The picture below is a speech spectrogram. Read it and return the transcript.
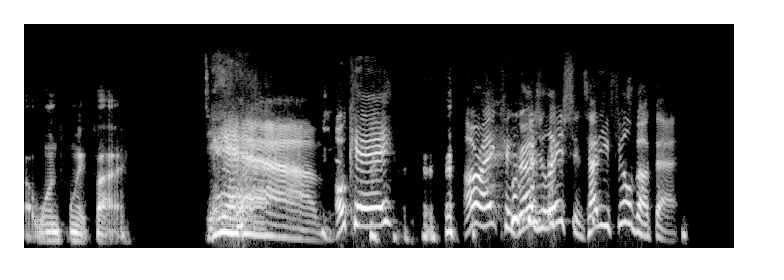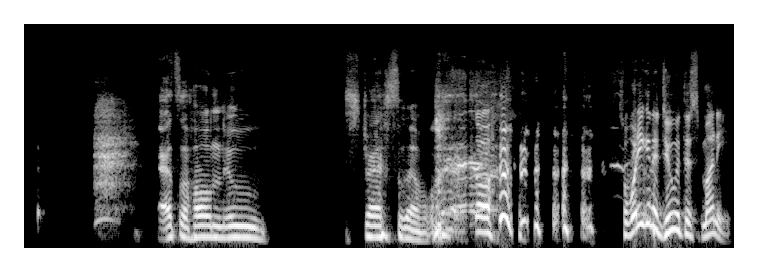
about 1.5. Damn. Okay. All right. Congratulations. How do you feel about that? That's a whole new stress level. so, so what are you going to do with this money?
